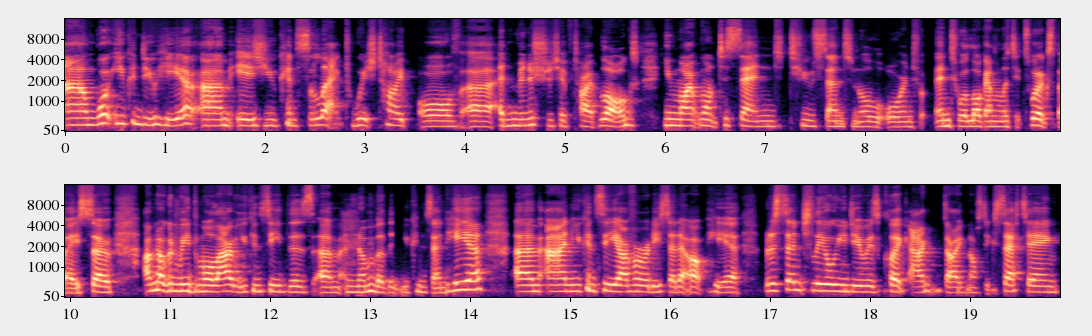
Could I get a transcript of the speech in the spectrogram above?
and what you can do here um, is you can select which type of uh, administrative type logs you might want to send to Sentinel or into, into a log analytics workspace. So I'm not going to read them all out. You can see there's um, a number that you can send here. Um, and you can see I've already set it up here. But essentially, all you do is click add diagnostic setting.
